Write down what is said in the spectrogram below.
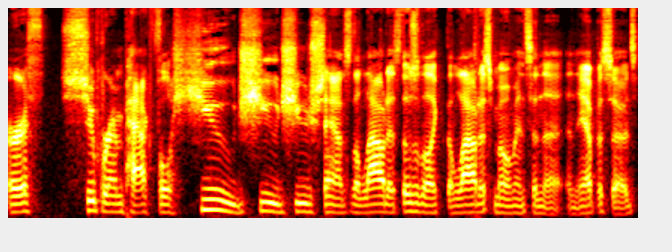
Earth, super impactful, huge, huge, huge sounds. The loudest. Those are like the loudest moments in the in the episodes.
